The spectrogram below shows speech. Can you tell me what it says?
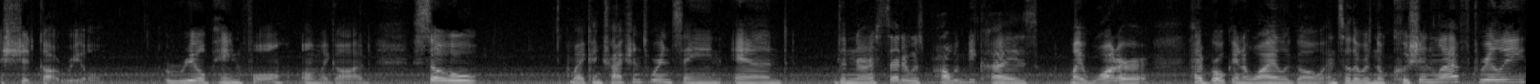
shit got real, real painful. Oh my god. So my contractions were insane, and the nurse said it was probably because my water had broken a while ago, and so there was no cushion left, really.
